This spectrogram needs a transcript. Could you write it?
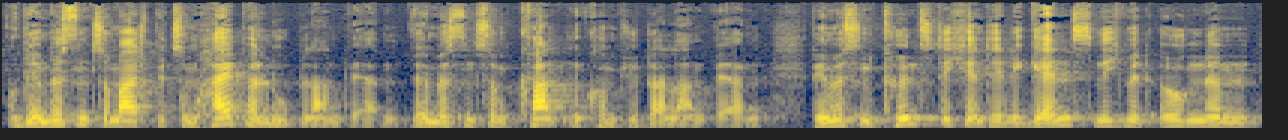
Und wir müssen zum Beispiel zum Hyperloop-Land werden. Wir müssen zum Quantencomputerland werden. Wir müssen künstliche Intelligenz nicht mit irgendeinem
